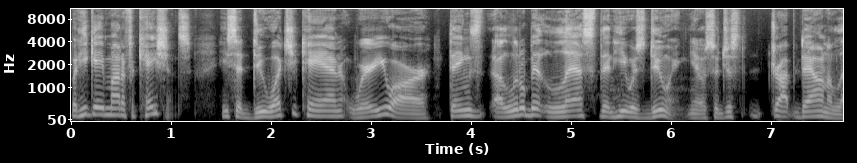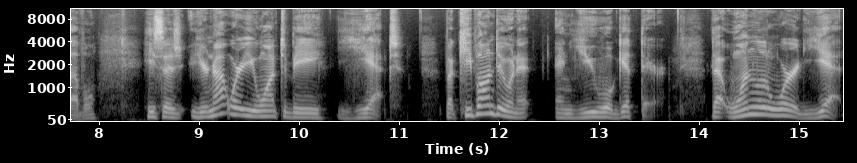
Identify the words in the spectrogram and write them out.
But he gave modifications. He said, do what you can where you are, things a little bit less than he was doing, you know, so just drop down a level. He says, You're not where you want to be yet, but keep on doing it and you will get there. That one little word, yet,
